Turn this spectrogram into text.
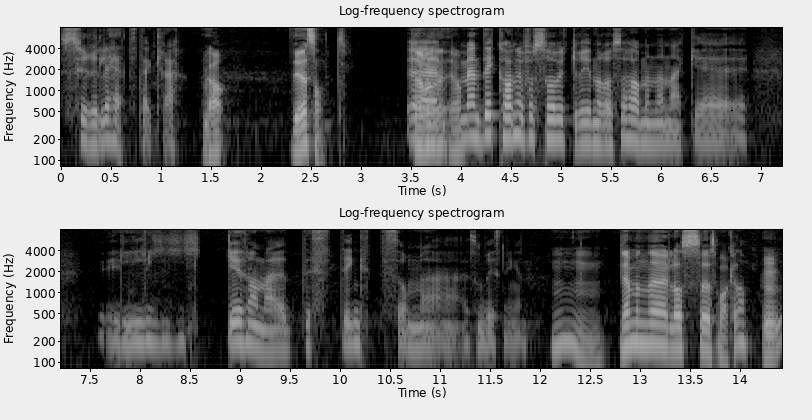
syrlighet, tenker jeg. Ja, det er sant. Ja, men- Eh, ja. Men det kan jo for så vidt Grüner også ha, men den er ikke like sånn der distinkt som, eh, som Rieslingen. Mm. Ja, men eh, la oss smake, da. Mm.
